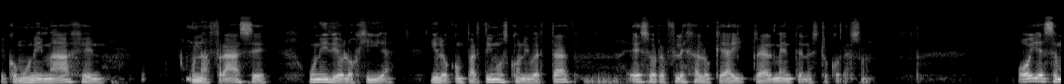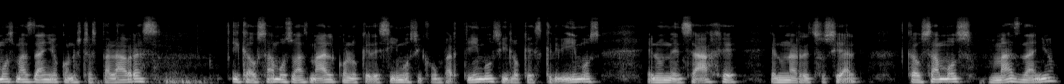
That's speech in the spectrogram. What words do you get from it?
eh, como una imagen, una frase, una ideología, y lo compartimos con libertad, eso refleja lo que hay realmente en nuestro corazón. Hoy hacemos más daño con nuestras palabras y causamos más mal con lo que decimos y compartimos y lo que escribimos en un mensaje, en una red social, causamos más daño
